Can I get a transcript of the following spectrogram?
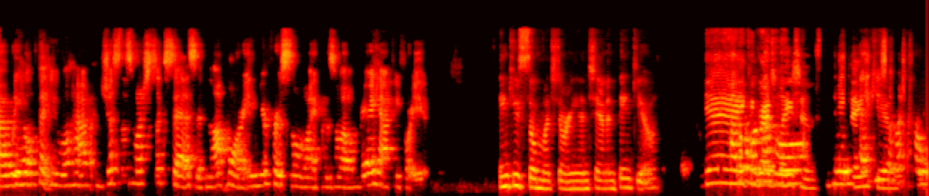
uh, we hope that you will have just as much success, if not more, in your personal life as well. I'm very happy for you. Thank you so much, Doreen and Shannon. Thank you. Yay, congratulations. Thank, thank you. you. so much for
